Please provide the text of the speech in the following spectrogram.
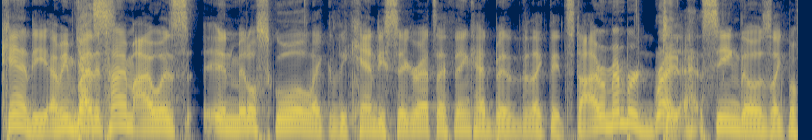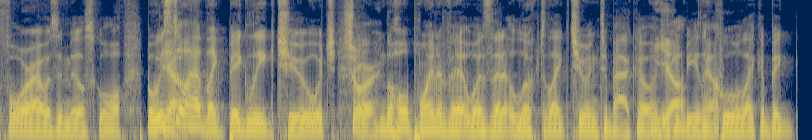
candy. I mean, by the time I was in middle school, like the candy cigarettes, I think had been like they'd stop. I remember Right. seeing those like before I was in middle school, but we Yeah. still had like Big League Chew, which Sure. the whole point of it was that it looked like chewing tobacco and you could be like, yeah. cool like a big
